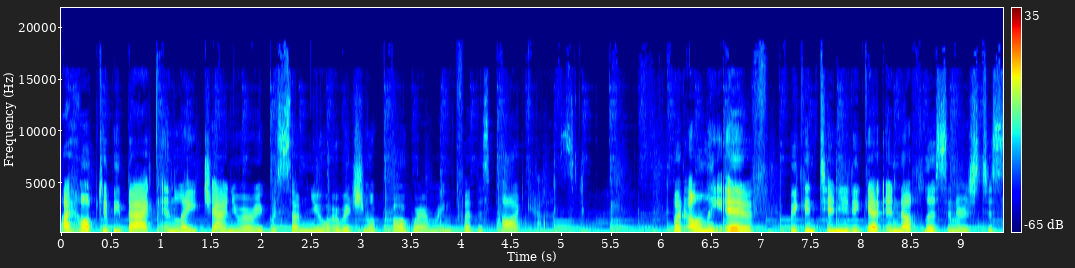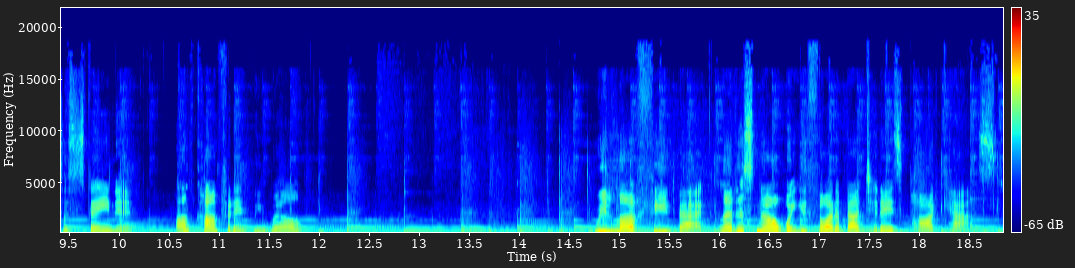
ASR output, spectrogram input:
I hope to be back in late January with some new original programming for this podcast. But only if we continue to get enough listeners to sustain it. I'm confident we will. We love feedback. Let us know what you thought about today's podcast,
